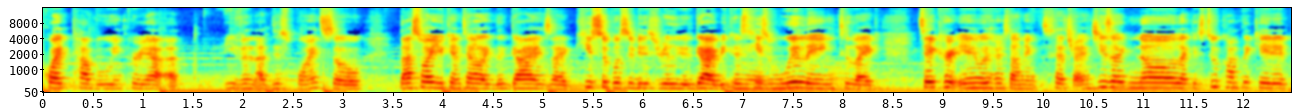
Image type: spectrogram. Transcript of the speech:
quite taboo in Korea, at, even at this point. So that's why you can tell like the guy is like he's supposed to be this really good guy because Yeah. he's willing to like take her in with her son, etc. And she's like, no, like it's too complicated.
